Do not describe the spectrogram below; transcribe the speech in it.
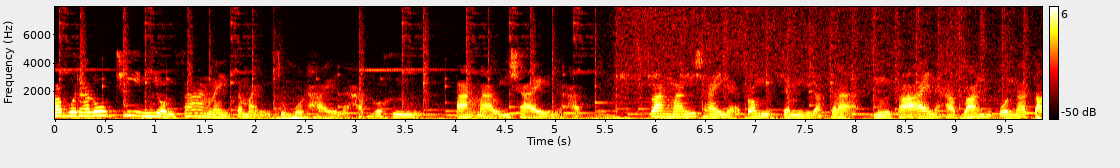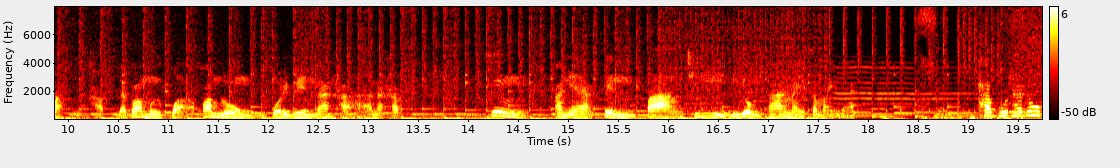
ระพุทธรูปที่นิยมสร้างในสมัยสุโขทัยนะครับ ก็คือปางมาวิชัยนะครับปางมาวิชัยเนี่ยก็จะมีลักษณะมือซ้ายนะครับ วางอยู่บนหน้าตักนะครับ แล้วก็มือขวาคว่ำลงอยู่บริเวณหน้าขานะครับ ซึ่งอันเนี้ยเป็นปางที่นิยมสร้างในสมัยนั้นพระพุทธรูป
